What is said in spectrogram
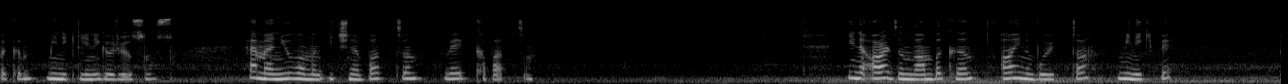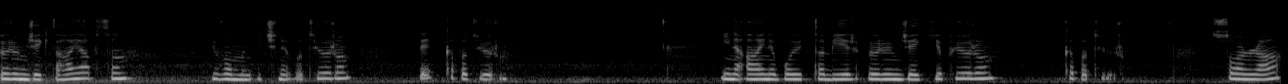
bakın minikliğini görüyorsunuz hemen yuvamın içine battım ve kapattım yine ardından bakın aynı boyutta minik bir örümcek daha yaptım yuvamın içine batıyorum ve kapatıyorum Yine aynı boyutta bir örümcek yapıyorum. Kapatıyorum. Sonra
